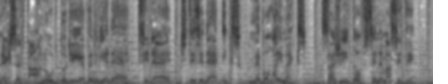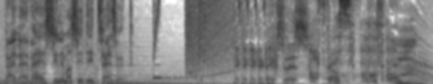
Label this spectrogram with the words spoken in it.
Nech se vtáhnout do děje ve 2D, 3D, 4DX nebo IMAX. Zažij to v Cinema City. www.cinemacity.cz Express. Express FM.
